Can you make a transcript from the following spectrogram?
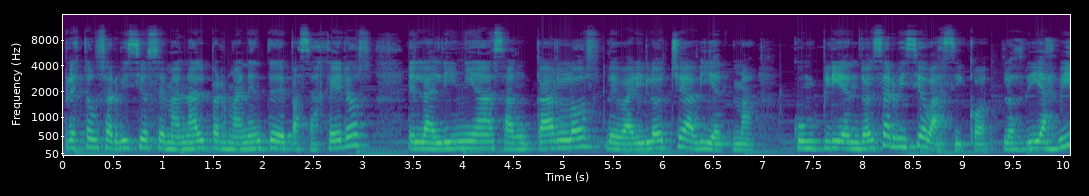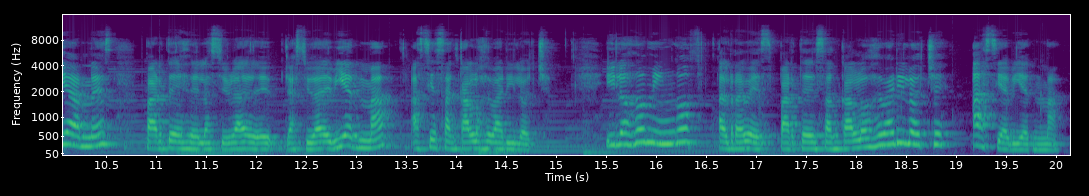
presta un servicio semanal permanente de pasajeros en la línea San Carlos de Bariloche a Vietma, cumpliendo el servicio básico. Los días viernes parte desde la ciudad de, la ciudad de Viedma hacia San Carlos de Bariloche. Y los domingos, al revés, parte de San Carlos de Bariloche hacia Viedma.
